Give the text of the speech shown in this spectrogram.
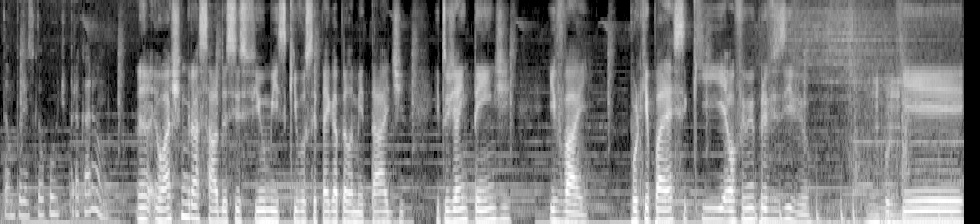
Então por isso que eu curti pra caramba. É, Eu acho engraçado esses filmes que você pega pela metade e tu já entende e vai. Porque parece que é um filme previsível. Uhum. Porque.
